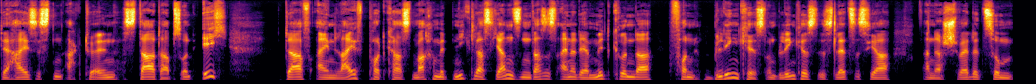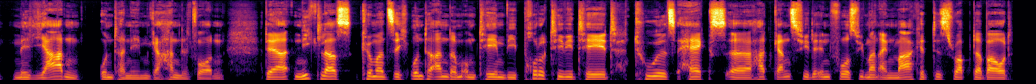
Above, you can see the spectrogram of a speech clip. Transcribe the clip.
der heißesten aktuellen Startups. Und ich darf einen Live-Podcast machen mit Niklas Jansen. Das ist einer der Mitgründer von Blinkist. Und Blinkist ist letztes Jahr an der Schwelle zum Milliardenunternehmen gehandelt worden. Der Niklas kümmert sich unter anderem um Themen wie Produktivität, Tools, Hacks, äh, hat ganz viele Infos, wie man einen Market Disruptor baut.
